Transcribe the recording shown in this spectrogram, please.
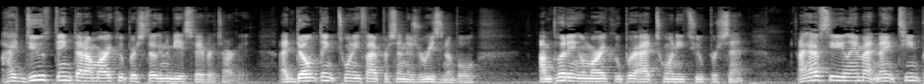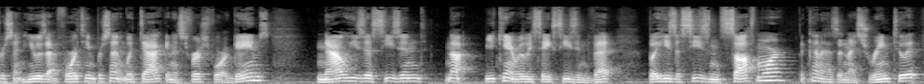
I do think that Amari Cooper is still going to be his favorite target. I don't think 25% is reasonable. I'm putting Amari Cooper at 22%. I have CeeDee Lamb at 19%. He was at 14% with Dak in his first four games. Now he's a seasoned, not, you can't really say seasoned vet, but he's a seasoned sophomore. That kind of has a nice ring to it.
